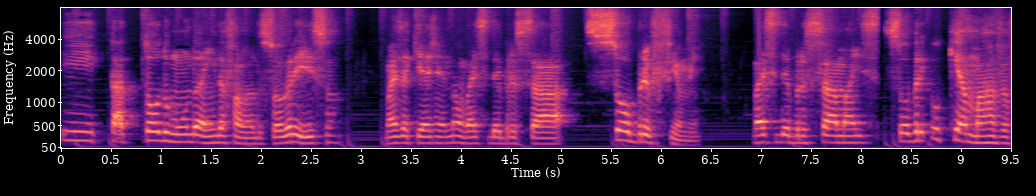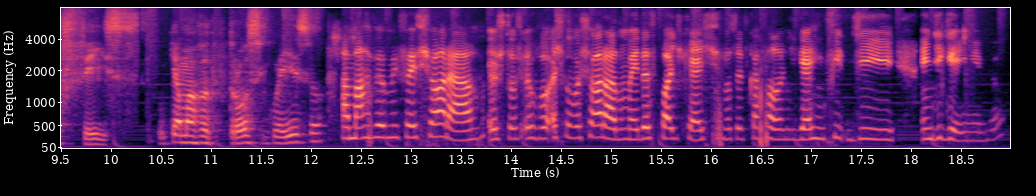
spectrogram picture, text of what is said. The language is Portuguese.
E tá todo mundo ainda falando sobre isso, mas aqui a gente não vai se debruçar sobre o filme. Vai se debruçar mais sobre o que a Marvel fez. O que a Marvel trouxe com isso. A Marvel me fez chorar. Eu estou, eu vou, acho que eu vou chorar no meio desse podcast se você ficar falando de guerra de Endgame, viu?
